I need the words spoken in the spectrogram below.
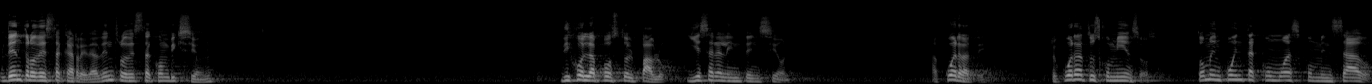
dentro de esta carrera, dentro de esta convicción, dijo el apóstol Pablo, y esa era la intención. Acuérdate, Recuerda tus comienzos. Toma en cuenta cómo has comenzado.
